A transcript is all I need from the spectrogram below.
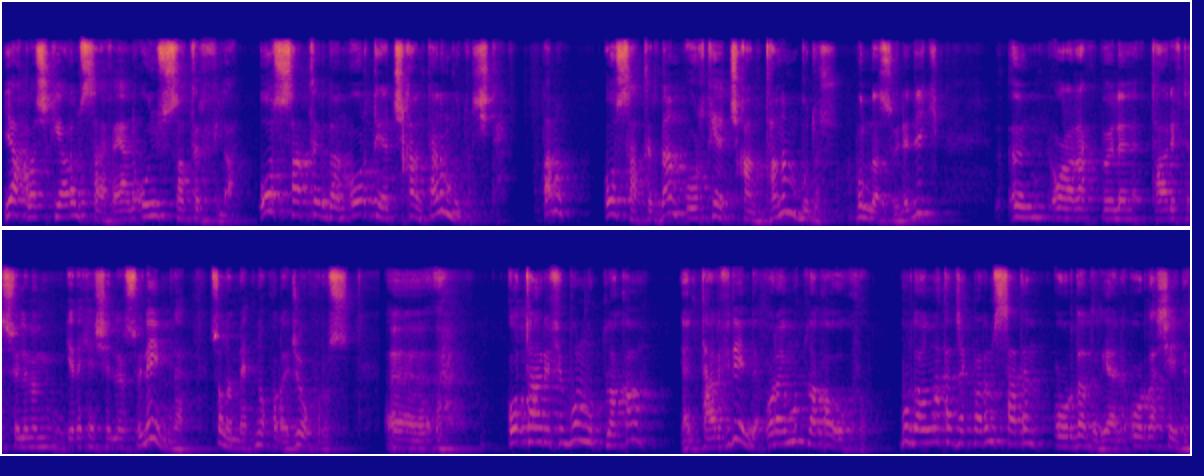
Yaklaşık yarım sayfa yani 13 satır filan. O satırdan ortaya çıkan tanım budur işte. Tamam. O satırdan ortaya çıkan tanım budur. Bunu da söyledik ön olarak böyle tarifte söylemem gereken şeyler söyleyeyim de sonra metni kolayca okuruz. Ee, o tarifi bul mutlaka yani tarifi değil de orayı mutlaka oku. Burada anlatacaklarımız zaten oradadır yani orada şeydir.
